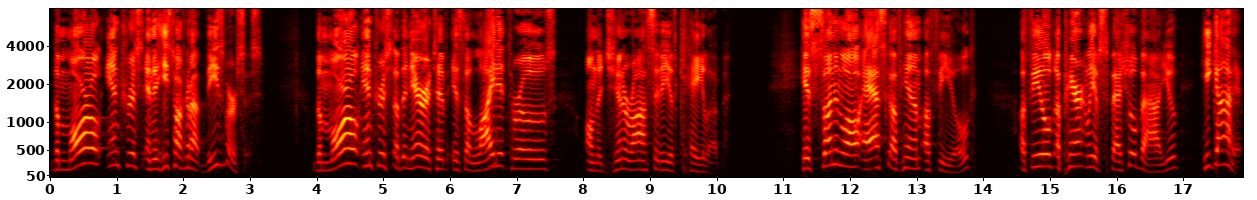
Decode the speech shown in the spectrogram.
The moral interest, and he's talking about these verses, the moral interest of the narrative is the light it throws on the generosity of Caleb. His son in law asked of him a field a field apparently of special value. He got it.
